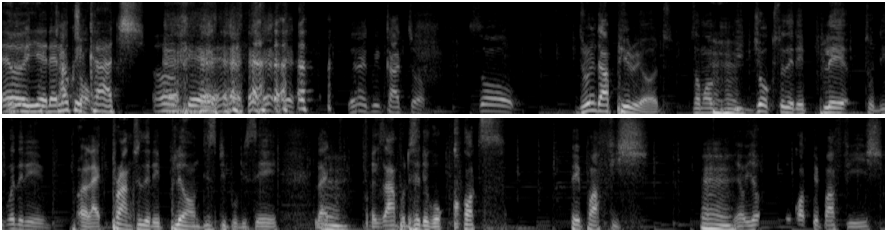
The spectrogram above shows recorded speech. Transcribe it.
oh yeah, they're not quick up. catch. Okay. they don't quick catch up. So during that period, some of Mhm. the jokes that they play to the whether they like pranks that they play on these people, we say, like Mm. for example, they say they go cut paper fish. Mm. You know, you they cut paper fish,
